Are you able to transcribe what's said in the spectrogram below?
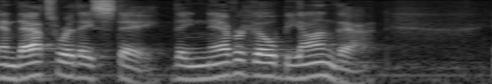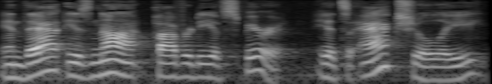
and that's where they stay. They never go beyond that. And that is not poverty of spirit, it's actually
